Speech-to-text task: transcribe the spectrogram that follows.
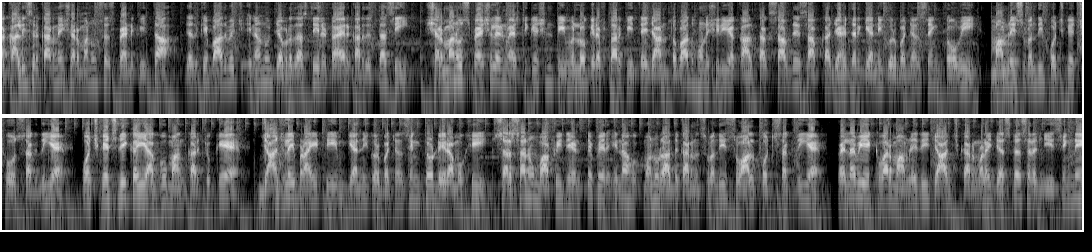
ਅਕਾਲੀ ਸਰਕਾਰ ਨੇ ਸ਼ਰਮਾ ਨੂੰ ਸਸਪੈਂਡ ਕੀਤਾ, ਜਦਕਿ ਬਾਅਦ ਵਿੱਚ ਇਹਨਾਂ ਨੂੰ ਜ਼ਬਰਦਸਤੀ ਰਿਟਾਇਰ ਕਰ ਦਿੱਤਾ ਸੀ। ਸ਼ਰਮਾ ਨੂੰ ਸਪੈਸ਼ਲ ਇਨਵੈਸਟੀਗੇਸ਼ਨ ਟੀਮ ਵੱਲੋਂ ਗ੍ਰਿਫਤਾਰ ਕੀਤੇ ਜਾਣ ਤੋਂ ਬਾਅਦ ਹੁਣ ਸ੍ਰੀ ਅਕਾਲ ਤਖਤ ਸਾਹਿਬ ਦੇ ਸਾਬਕਾ ਜਹੇਦਾਰ ਗਿਆਨੀ ਗੁਰਬਚਨ ਸਿੰਘ ਤੋਂ ਵੀ ਮਾਮਲੇ ਸੰਬੰਧੀ ਪੁੱਛਗਿੱਛ ਹੋ ਸਕਦੀ ਹੈ। ਪੁੱਛਗਿੱਛ ਦੀ ਕਈ ਆਗੂ ਮੰਗ ਕਰ ਚੁੱਕੇ ਹੈ। ਜਾਂਚ ਲਈ ਬਣਾਈ ਟੀਮ ਗਿਆਨੀ ਗੁਰਬਚਨ ਸਿੰਘ ਤੋਂ ਡੇਰਾ ਮੁਖੀ ਸਰਸਾ ਨੂੰ ਮਾਫੀ ਦੇਣ ਤੇ ਫਿਰ ਇਹਨਾਂ ਹੁਕਮਾਂ ਨੂੰ ਰੱਦ ਕਰਨ ਸੰਬੰਧੀ ਸਵਾਲ ਪੁੱਛ ਸਕਦੀ ਹੈ। ਪਹਿਲਾਂ ਵੀ ਇੱਕ ਵਾਰ ਮਾਮਲੇ ਦੀ ਜਾਂਚ ਕਰਨ ਵਾਲੇ ਜਸਟਿਸ ਰਣਜੀਤ ਸਿੰਘ ਨੇ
